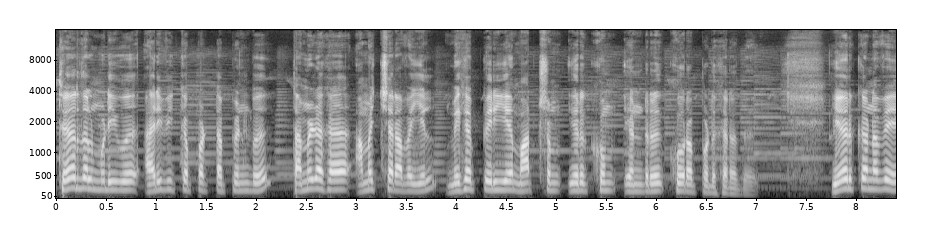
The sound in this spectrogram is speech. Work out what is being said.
தேர்தல் முடிவு அறிவிக்கப்பட்ட பின்பு தமிழக அமைச்சரவையில் மிகப்பெரிய மாற்றம் இருக்கும் என்று கூறப்படுகிறது. ஏற்கனவே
